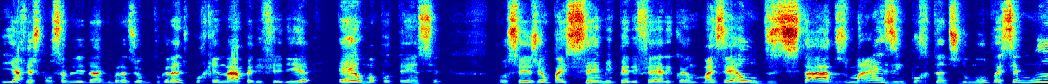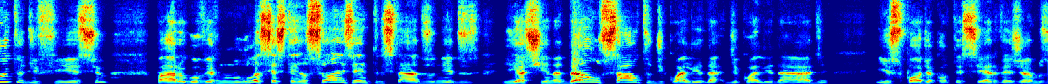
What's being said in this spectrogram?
e a responsabilidade do Brasil é muito grande, porque na periferia é uma potência, ou seja, é um país semi-periférico, é mas é um dos estados mais importantes do mundo. Vai ser muito difícil para o governo Lula se as tensões entre Estados Unidos e a China dão um salto de qualidade. De qualidade isso pode acontecer, vejamos,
